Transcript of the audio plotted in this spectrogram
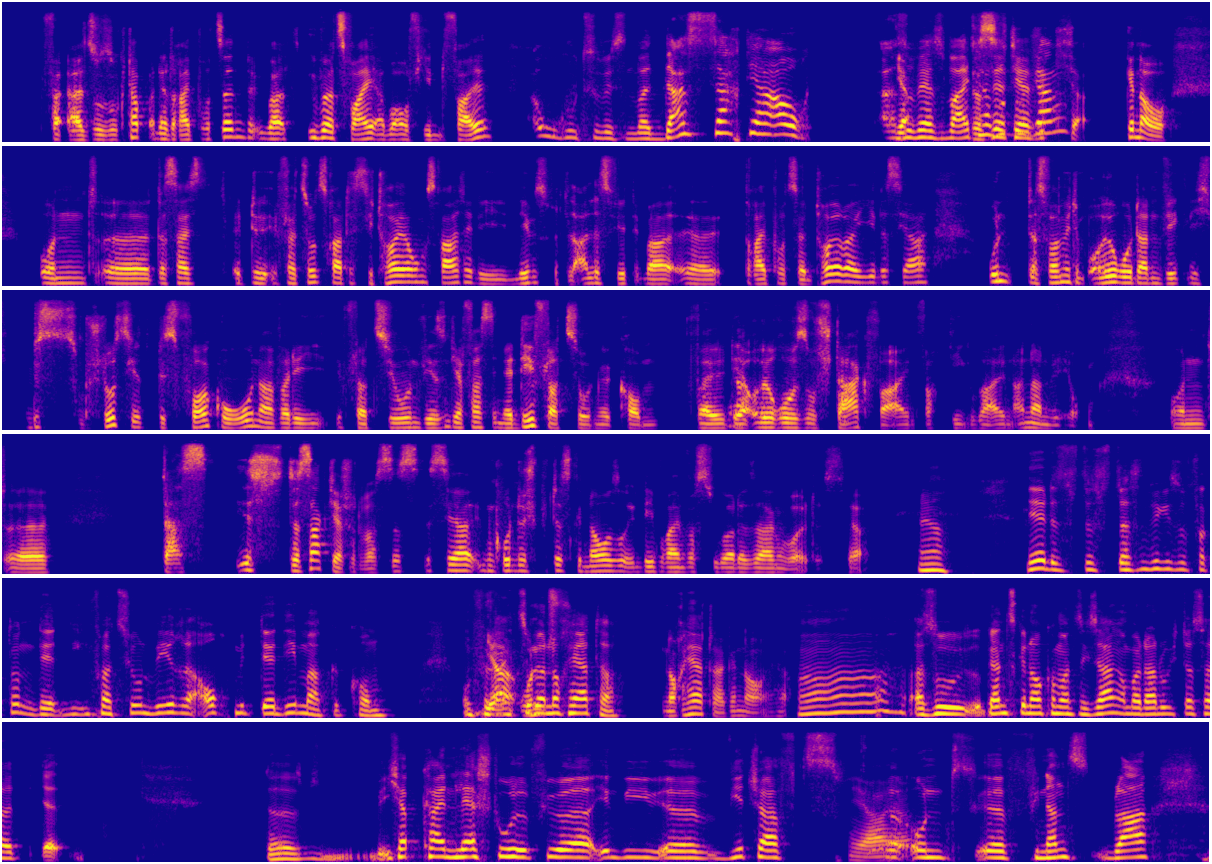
Also so knapp an der drei Prozent, über, über zwei, aber auf jeden Fall. Oh, gut zu wissen, weil das sagt ja auch, also Ja, wäre es weiter Das so ist ja wirklich, genau. Und äh, das heißt, die Inflationsrate ist die Teuerungsrate, die Lebensmittel, alles wird immer äh, 3% teurer jedes Jahr. Und das war mit dem Euro dann wirklich bis zum Schluss, jetzt bis vor Corona war die Inflation, wir sind ja fast in der Deflation gekommen, weil der Euro so stark war einfach gegenüber allen anderen Währungen. Und äh, das ist, das sagt ja schon was. Das ist ja im Grunde spielt das genauso in dem rein, was du gerade sagen wolltest. Ja. Ja. Nee, das, das, das sind wirklich so Faktoren. Der, die Inflation wäre auch mit der D-Mark gekommen. Und vielleicht Ja, sogar und- noch härter. Noch härter, genau. Ja. Ah, also ganz genau kann man es nicht sagen, aber dadurch, dass halt. Ja, da, ich habe keinen Lehrstuhl für irgendwie äh, Wirtschafts- Ja, äh, und äh, Finanzbla.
